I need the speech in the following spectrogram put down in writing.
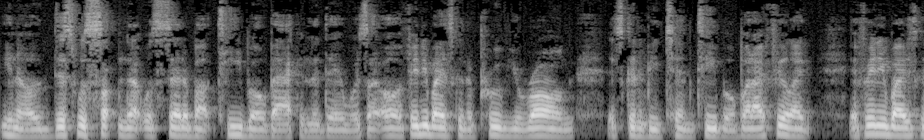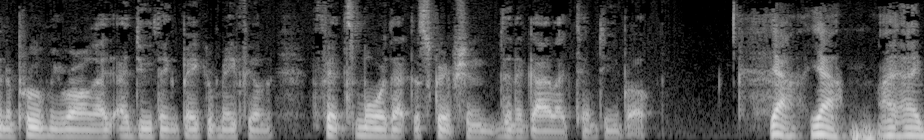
you know, this was something that was said about Tebow back in the day, was like, oh, if anybody's going to prove you wrong, it's going to be Tim Tebow. But I feel like if anybody's going to prove me wrong, I, I, do think Baker Mayfield fits more that description than a guy like Tim Tebow. Yeah, yeah, I, I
